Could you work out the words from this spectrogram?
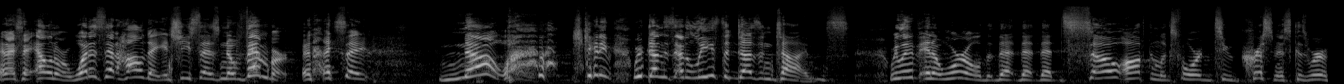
And I say, Eleanor, what is that holiday? And she says, November. And I say, No. even, we've done this at least a dozen times. We live in a world that, that, that so often looks forward to Christmas because we're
